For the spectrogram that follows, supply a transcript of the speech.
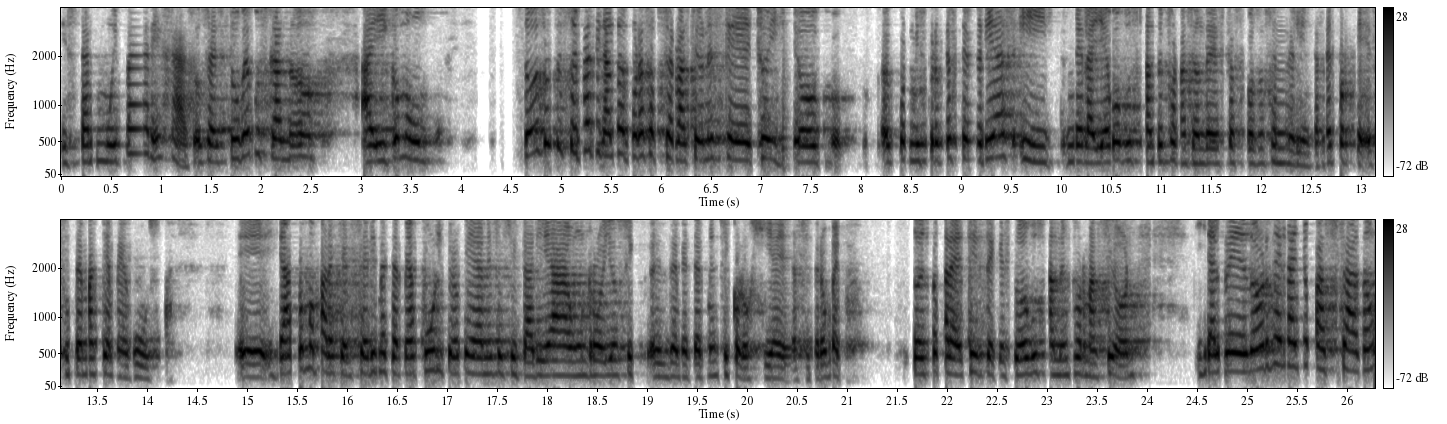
están muy parejas. O sea, estuve buscando ahí como todo eso te estoy platicando de puras observaciones que he hecho y yo por mis propias teorías y me la llevo buscando información de estas cosas en el Internet porque es un tema que me gusta. Eh, ya como para ejercer y meterme a full, creo que ya necesitaría un rollo eh, de meterme en psicología y así. Pero bueno, todo esto para decirte que estuve buscando información y alrededor del año pasado,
